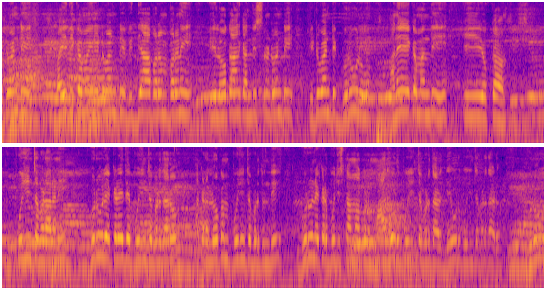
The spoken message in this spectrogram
ఇటువంటి వైదికమైనటువంటి విద్యా పరంపరని ఈ లోకానికి అందిస్తున్నటువంటి ఇటువంటి గురువులు అనేక మంది ఈ యొక్క పూజించబడాలని గురువులు ఎక్కడైతే పూజించబడతారో అక్కడ లోకం పూజించబడుతుంది. గురువుని ఎక్కడ పూజిస్తామో అక్కడ మాధవుడు పూజించబడతాడు దేవుడు పూజించబడతాడు. గురువు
